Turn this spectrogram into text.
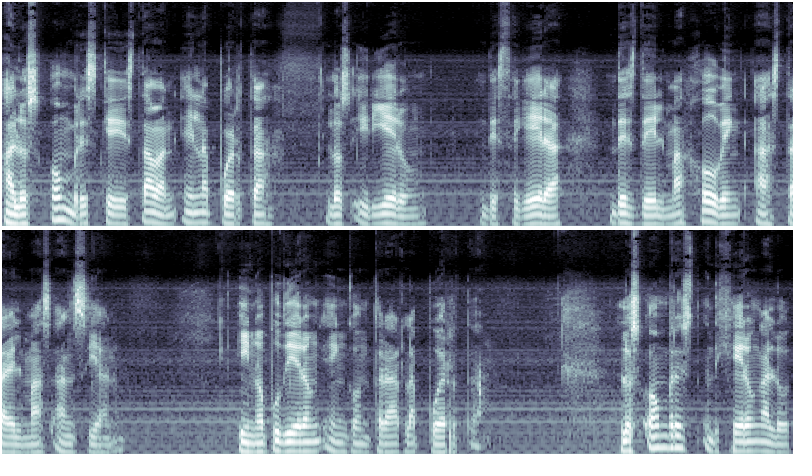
A los hombres que estaban en la puerta los hirieron de ceguera desde el más joven hasta el más anciano, y no pudieron encontrar la puerta. Los hombres dijeron a Lot,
